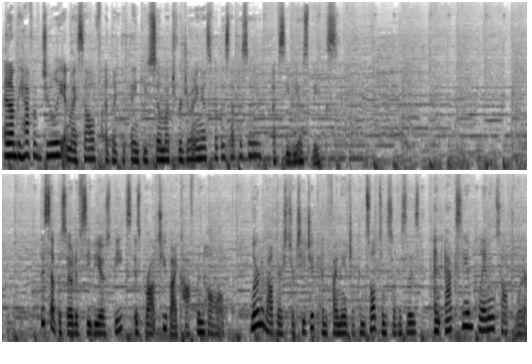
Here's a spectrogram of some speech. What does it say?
And on behalf of Julie and myself, I'd like to thank you so much for joining us for this episode of CBO Speaks. This episode of CBO Speaks is brought to you by Kaufman Hall. Learn about their strategic and financial consulting services and Axiom planning software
